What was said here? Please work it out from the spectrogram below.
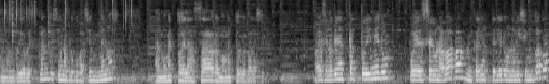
en el río pescando y sea una preocupación menos al momento de lanzar o al momento de preparación. Ahora si no tienen tanto dinero puede ser una Vapa, mi caña anterior era una Vision Vapa.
